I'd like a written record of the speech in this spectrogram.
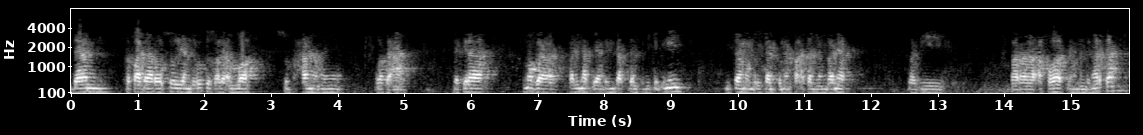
dan kepada Rasul yang diutus oleh Allah Subhanahu wa Ta'ala. Saya kira semoga kalimat yang ringkas dan sedikit ini bisa memberikan kemanfaatan yang banyak bagi para akhwat yang mendengarkan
